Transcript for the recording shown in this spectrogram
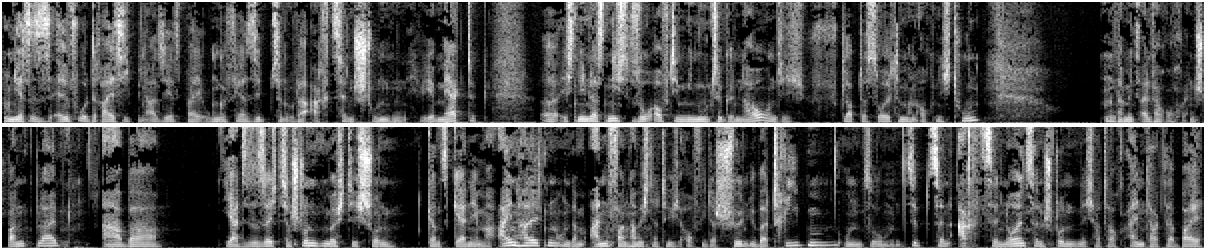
Und jetzt ist es 11.30 Uhr, ich bin also jetzt bei ungefähr 17 oder 18 Stunden. Ihr merkt, äh, ich nehme das nicht so auf die Minute genau und ich glaube, das sollte man auch nicht tun, damit es einfach auch entspannt bleibt. Aber ja, diese 16 Stunden möchte ich schon ganz gerne immer einhalten und am Anfang habe ich natürlich auch wieder schön übertrieben und so 17, 18, 19 Stunden. Ich hatte auch einen Tag dabei,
